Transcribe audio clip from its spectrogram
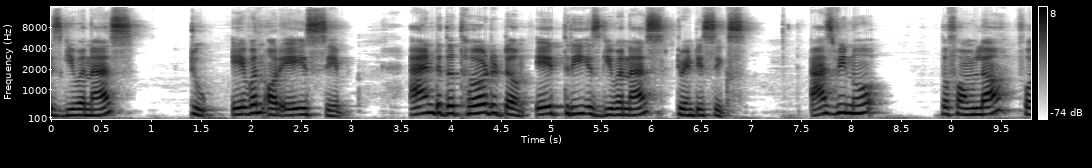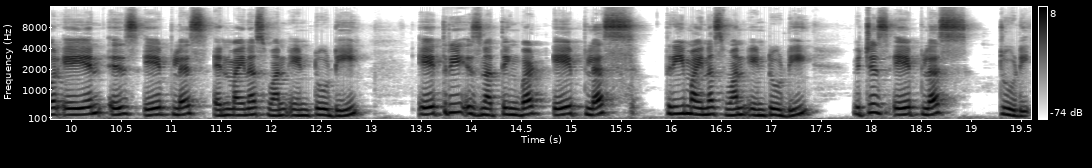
is given as 2. a1 or a is same. And the third term a3 is given as 26. As we know the formula for an is a plus n minus 1 into d. a3 is nothing but a plus 3 minus 1 into d which is a plus 2d.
